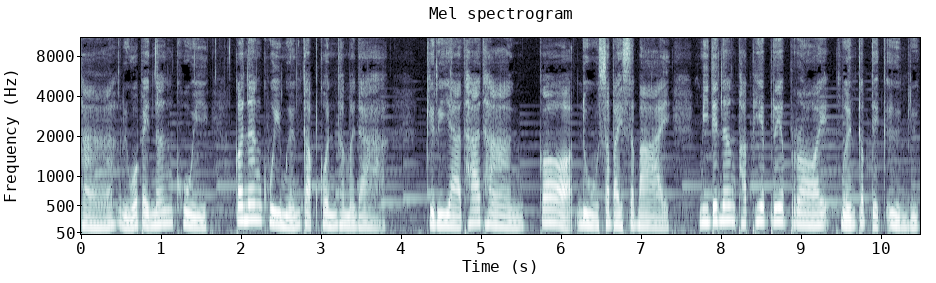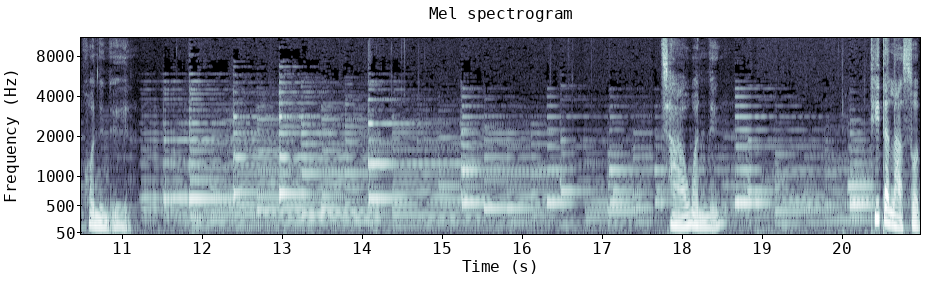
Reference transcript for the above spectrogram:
หาหรือว่าไปนั่งคุย ก็นั่งคุยเหมือนกับคนธรรมดา กิริยาท่าทางก็ดูสบายๆมีได้นั่งพับเพียบเรียบร้อย เหมือนกับเด็กอื่นหรือคนอื่นๆเช้าวันหนึ่ง ที่ตลาดสด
